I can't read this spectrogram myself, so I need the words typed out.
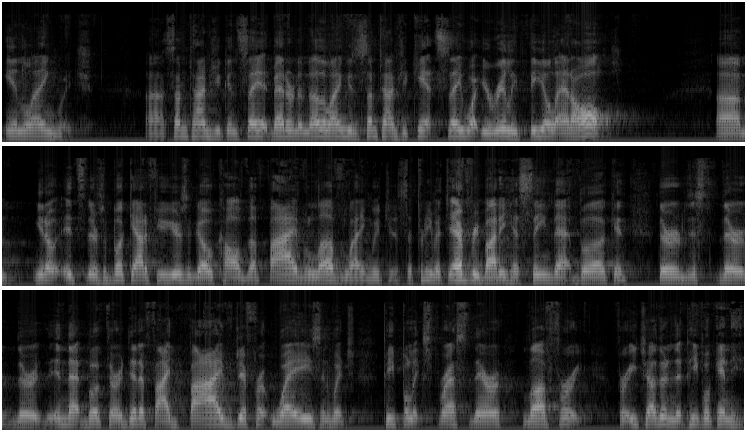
in language. Uh, sometimes you can say it better in another language, and sometimes you can't say what you really feel at all. Um, you know, there's a book out a few years ago called The Five Love Languages. Pretty much everybody has seen that book, and they're just they're, they're in that book. They're identified five different ways in which people express their love for for each other, and that people can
